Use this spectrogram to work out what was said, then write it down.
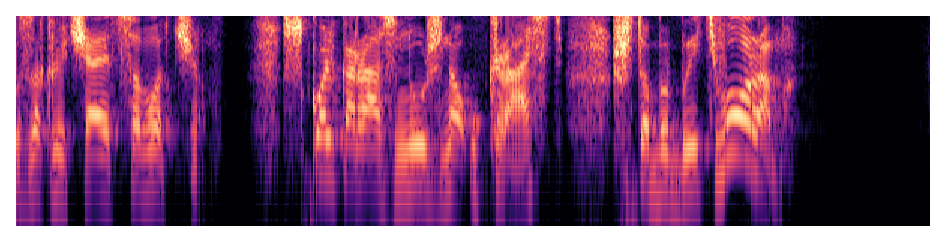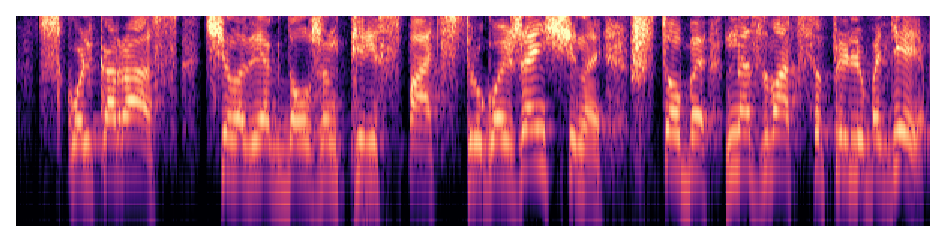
заключается вот в чем. Сколько раз нужно украсть, чтобы быть вором? Сколько раз человек должен переспать с другой женщиной, чтобы назваться прелюбодеем?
